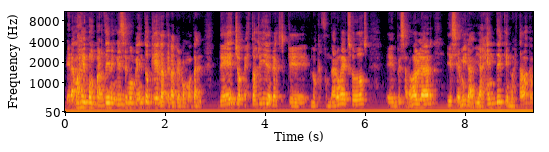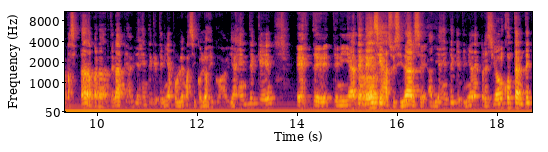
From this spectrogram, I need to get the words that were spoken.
era más el compartir en ese momento que la terapia como tal. De hecho, estos líderes, que los que fundaron Éxodos, empezaron a hablar y decían, mira, había gente que no estaba capacitada para dar terapia, había gente que tenía problemas psicológicos, había gente que este, tenía tendencias a suicidarse, había gente que tenía depresión constante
